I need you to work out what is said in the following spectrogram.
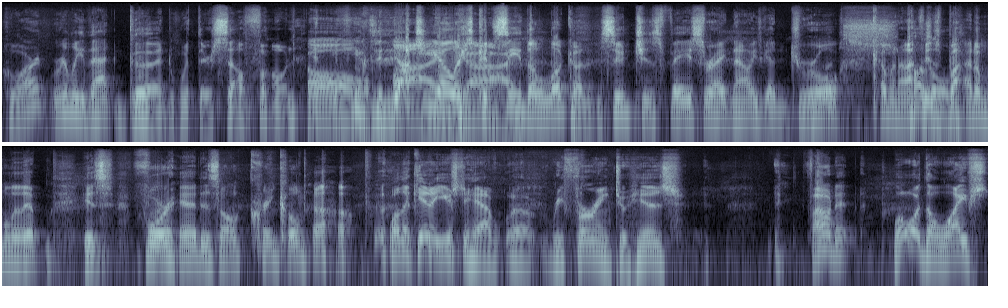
who aren't really that good with their cell phone. Oh, The my GLers could see the look on Such's face right now. He's got drool coming off his bottom lip. His forehead is all crinkled up. Well, the kid I used to have, uh, referring to his, Found it. what would the wife's,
